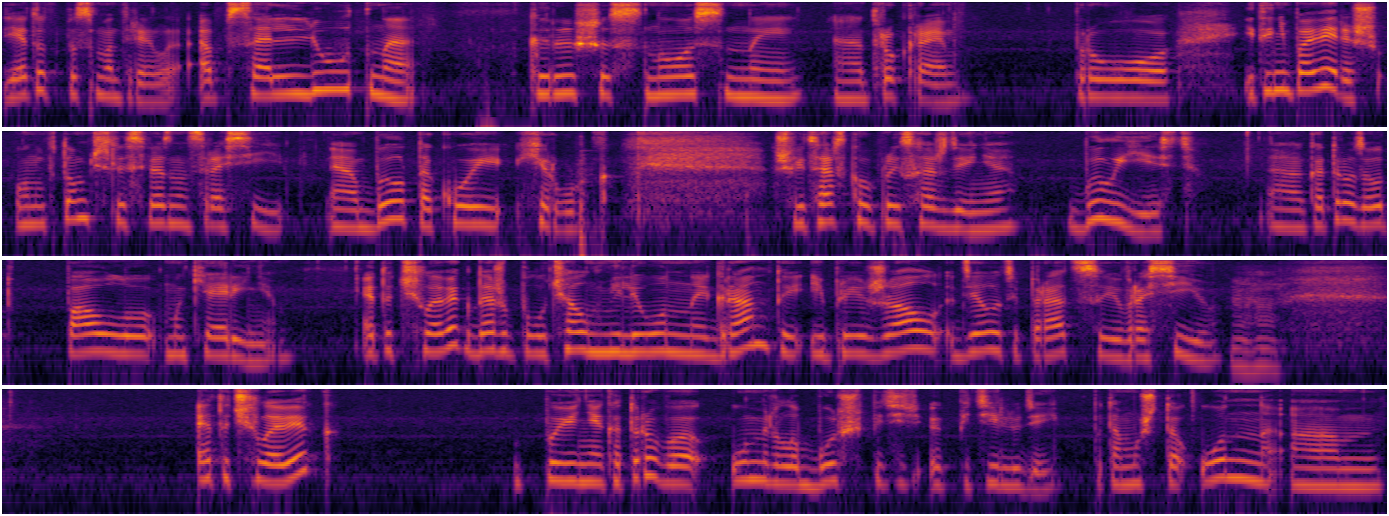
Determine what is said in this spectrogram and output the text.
я тут посмотрела. Абсолютно крышесносный true crime про... И ты не поверишь, он в том числе связан с Россией. Был такой хирург швейцарского происхождения, был и есть, которого зовут Пауло Макиарини. Этот человек даже получал миллионные гранты и приезжал делать операции в Россию. Угу. Это человек, по вине которого умерло больше пяти, пяти людей, потому что он, эм,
